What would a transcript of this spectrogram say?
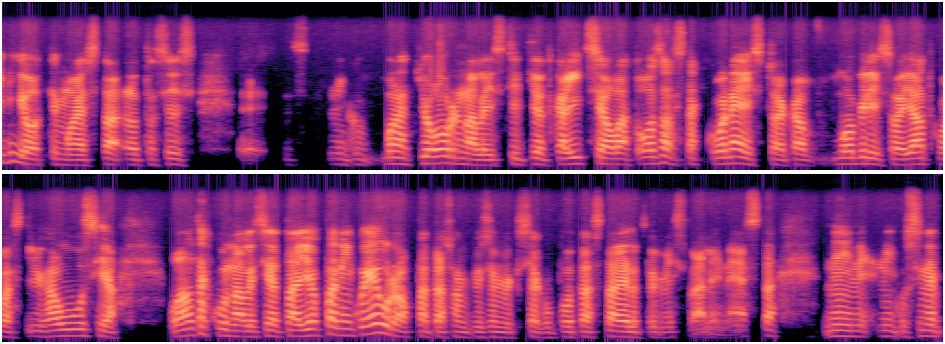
idioottimaista, että siis niin kuin monet journalistit, jotka itse ovat osa sitä koneistoa, joka mobilisoi jatkuvasti yhä uusia valtakunnallisia tai jopa niin kuin Eurooppa-tason kysymyksiä, kun puhutaan sitä elpymisvälineestä, niin, niin kuin sinne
